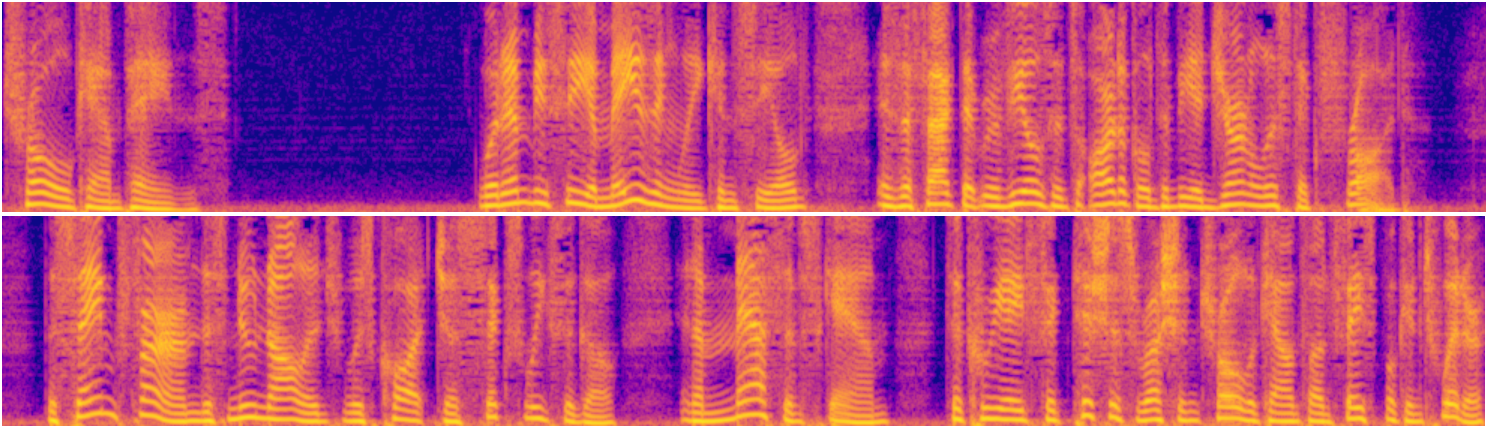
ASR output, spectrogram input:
troll campaigns. What NBC amazingly concealed is a fact that reveals its article to be a journalistic fraud. The same firm, this new knowledge, was caught just six weeks ago in a massive scam to create fictitious Russian troll accounts on Facebook and Twitter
